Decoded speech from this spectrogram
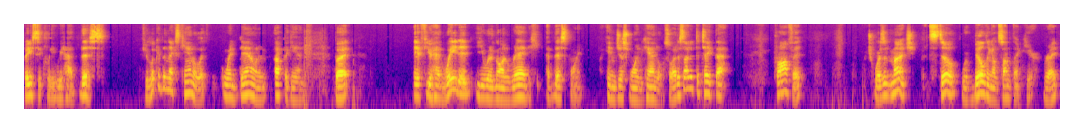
basically we had this. If you look at the next candle, it went down and up again. But if you had waited, you would have gone red at this point in just one candle. So I decided to take that profit, which wasn't much, but still we're building on something here, right?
